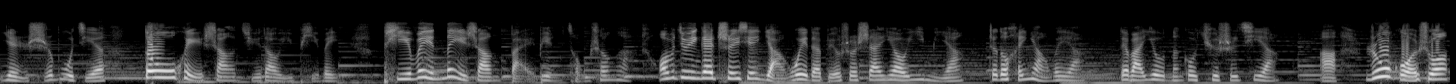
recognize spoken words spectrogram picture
饮食不节都会伤及到于脾胃，脾胃内伤，百病丛生啊。我们就应该吃一些养胃的，比如说山药、薏米啊，这都很养胃啊，对吧？又能够去湿气啊。啊，如果说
